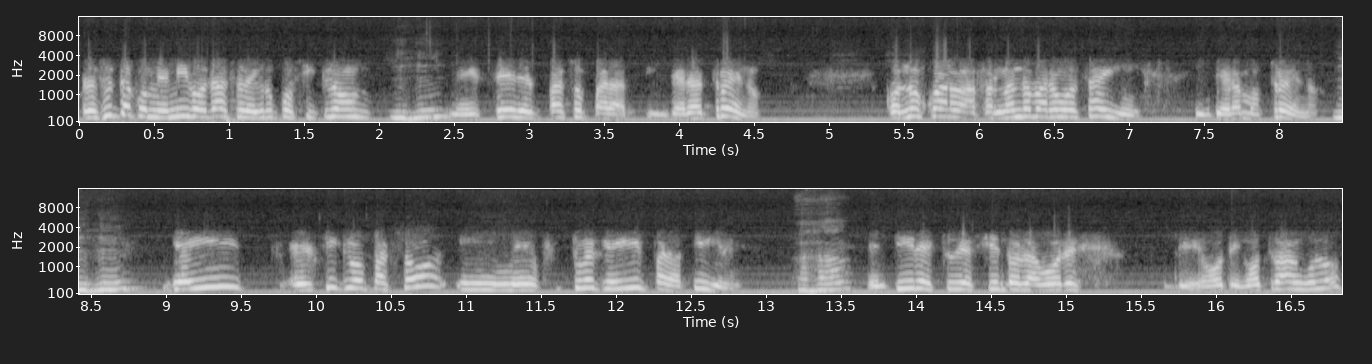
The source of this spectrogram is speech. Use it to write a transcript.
resulta con mi amigo Dazo del grupo Ciclón, me cede el paso para integrar Trueno. Conozco a, a Fernando Barbosa y integramos Trueno. Ujú. De ahí el ciclo pasó y me tuve que ir para Tigre. En Tigre estuve haciendo labores de, en otro ángulo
